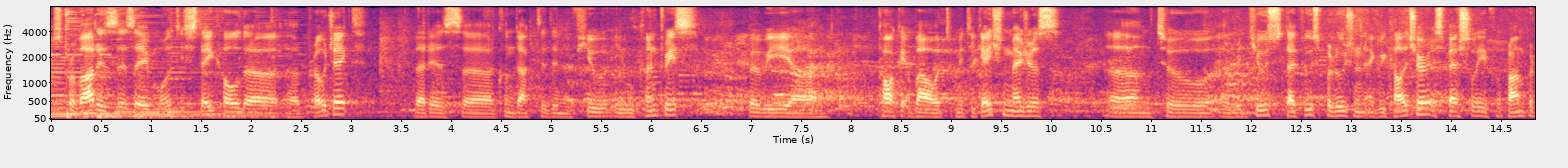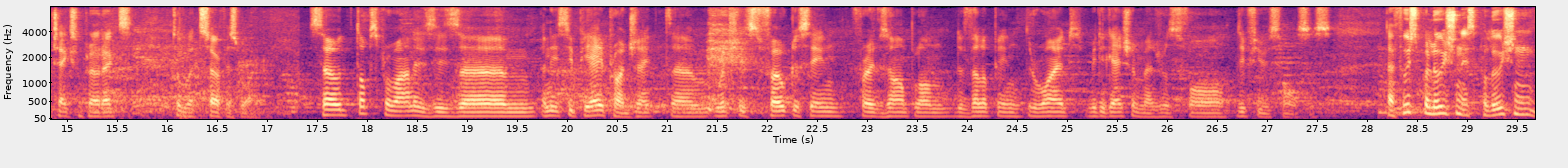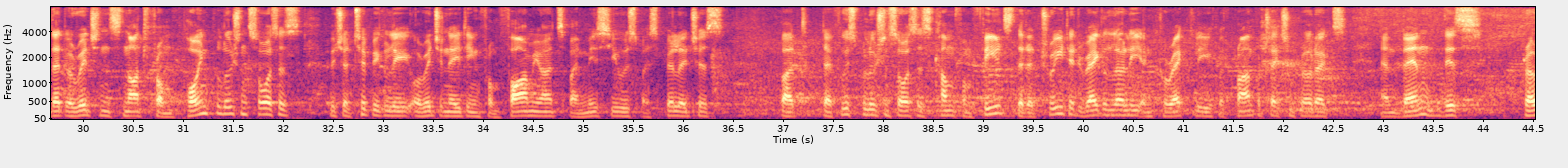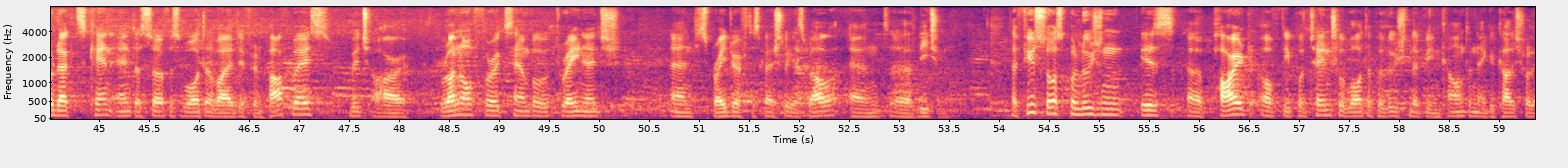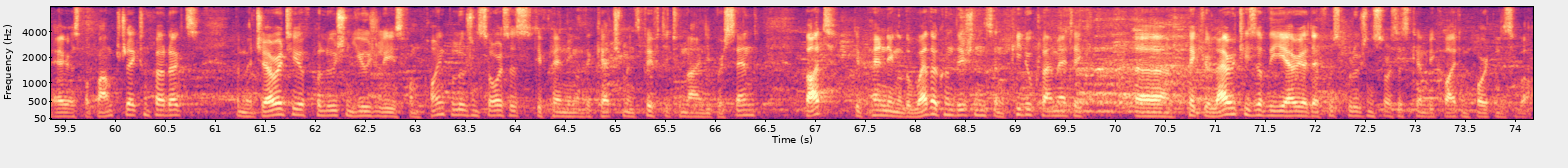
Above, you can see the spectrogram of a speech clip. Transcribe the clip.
TOPPS Prowadis is a multi-stakeholder uh, project that is uh, conducted in a few EU countries where we uh, talk about mitigation measures um, to reduce diffuse pollution in agriculture, especially for plant protection products, towards surface water. So TOPPS Prowadis is um, an ECPA project um, which is focusing, for example, on developing the right mitigation measures for diffuse sources. Diffuse pollution is pollution that originates not from point pollution sources, which are typically originating from farmyards by misuse, by spillages, but diffuse pollution sources come from fields that are treated regularly and correctly with plant protection products, and then these products can enter surface water via different pathways, which are runoff, for example, drainage, and spray drift especially as well, and uh, leaching. The diffuse source pollution is a part of the potential water pollution that we encounter in agricultural areas for plant protection products. The majority of pollution usually is from point pollution sources, depending on the catchments 50 to 90 percent. But depending on the weather conditions and pedoclimatic uh, peculiarities of the area, diffuse pollution sources can be quite important as well.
